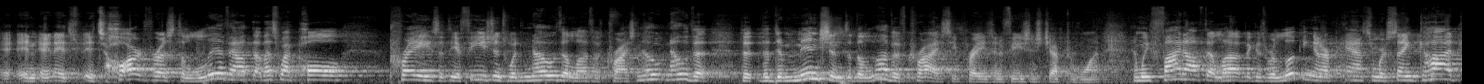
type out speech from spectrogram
And, and it's, it's hard for us to live out that. That's why Paul prays that the Ephesians would know the love of Christ, know, know the, the, the dimensions of the love of Christ, he prays in Ephesians chapter 1. And we fight off that love because we're looking at our past and we're saying, God,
